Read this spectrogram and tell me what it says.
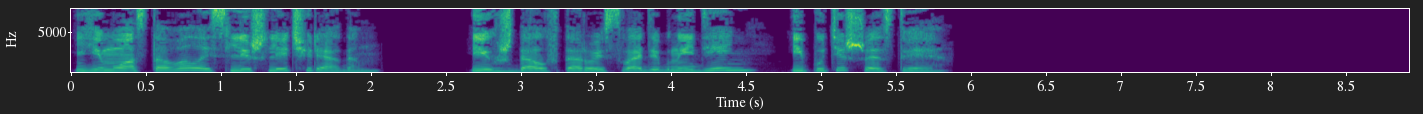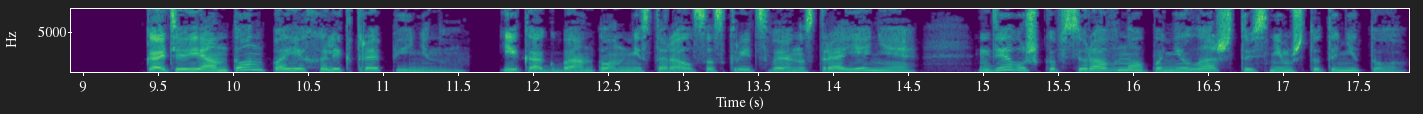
Ему оставалось лишь лечь рядом. Их ждал второй свадебный день и путешествие. Катя и Антон поехали к Тропинину. И как бы Антон не старался скрыть свое настроение, девушка все равно поняла, что с ним что-то не то.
